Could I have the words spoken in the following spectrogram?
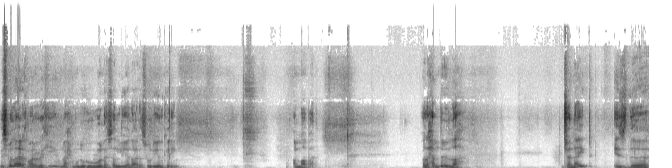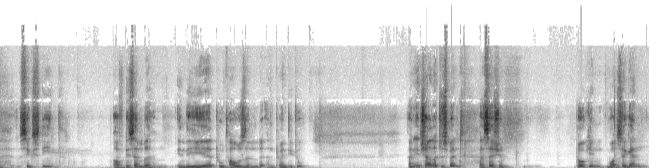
बिसमीम नहमदल रसूल करीम अम्माबाद Alhamdulillah, tonight is the 16th of December in the year 2022. And inshallah, to spend a session talking once again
